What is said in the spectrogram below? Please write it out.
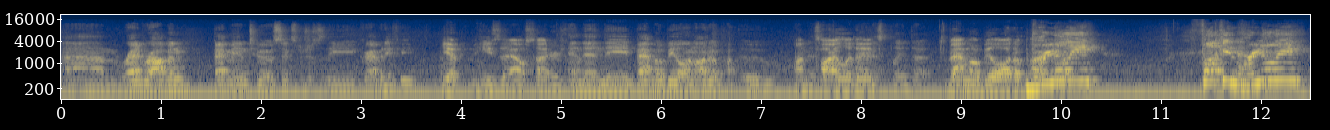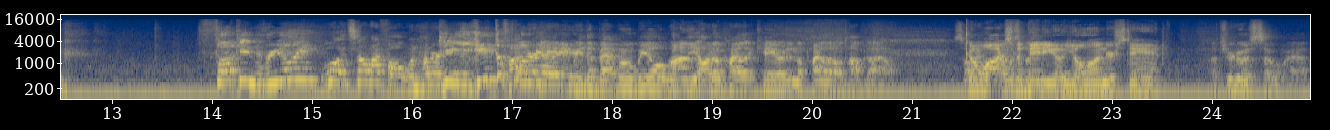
Um, Red Robin, Batman 206, which is the Gravity feed. Yep, he's the Outsiders one. And then the Batmobile on autopilot. Ooh, Unpiloted. I misplayed that. Batmobile Autopilot. Really? Fucking really? Fucking really? Well, it's not my fault when Hunter. Get- handed- get the fuck Hunter outta handed here. me the Batmobile with I'm- the autopilot KO'd and the pilot on top dial. So Go thought watch I the supposed- video. You'll understand. Uh, Drew was so mad.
